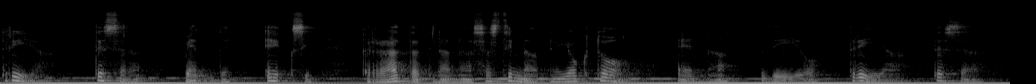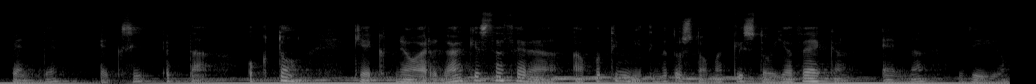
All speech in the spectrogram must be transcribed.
τρία, τέσσερα, πέντε, έξι. Κράτα την ανάσα στην άπνοια για οκτώ. Ένα, δύο, τρία, τέσσερα, πέντε, έξι, επτά, οκτώ και εκπνέω αργά και σταθερά από τη μύτη με το στόμα κλειστό για δέκα. 1, 2,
